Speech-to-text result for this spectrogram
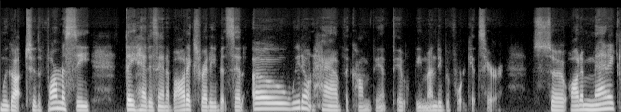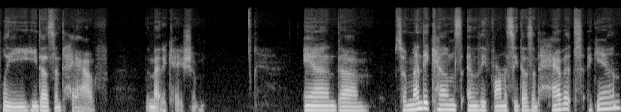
we got to the pharmacy they had his antibiotics ready, but said, Oh, we don't have the Comvent. It will be Monday before it gets here. So automatically, he doesn't have the medication. And um, so Monday comes and the pharmacy doesn't have it again.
